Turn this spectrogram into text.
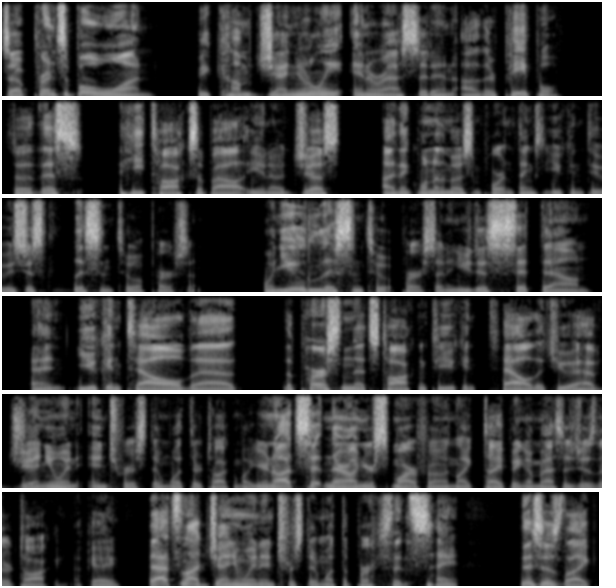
so principle one become genuinely interested in other people. So this he talks about, you know, just I think one of the most important things that you can do is just listen to a person. When you listen to a person and you just sit down and you can tell that the person that's talking to you can tell that you have genuine interest in what they're talking about. You're not sitting there on your smartphone like typing a message as they're talking, okay? That's not genuine interest in what the person's saying. This is like,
